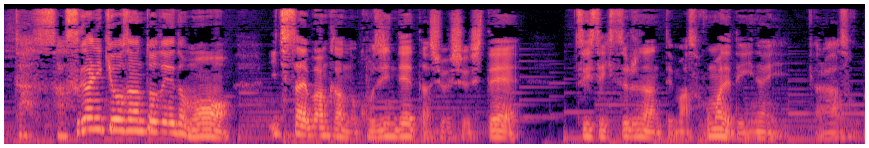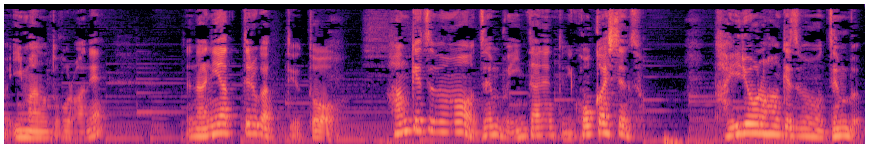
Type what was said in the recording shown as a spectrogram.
ささすがに共産党といえども、一裁判官の個人データ収集して、追跡するなんて、まあ、そこまでできないから、そこ、今のところはね。で何やってるかっていうと、判決文を全部インターネットに公開してるんですよ。大量の判決文を全部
